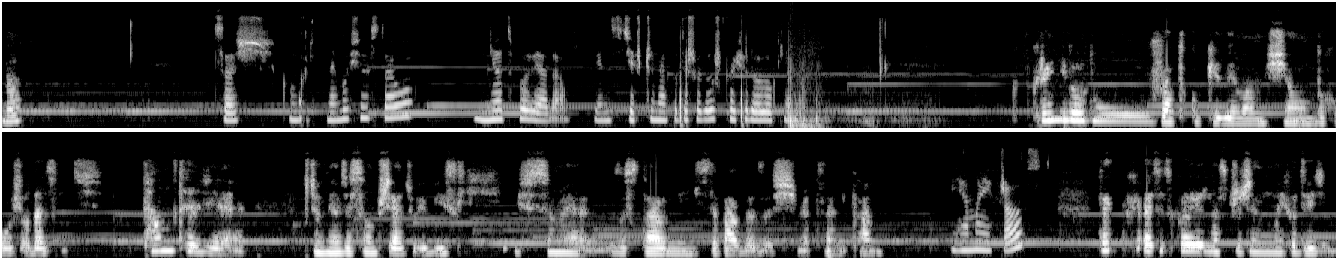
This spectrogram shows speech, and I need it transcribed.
No, Coś konkretnego się stało? Nie odpowiadał, więc dziewczyna podeszła do łóżka i siadła niego. W krainie lodu rzadko kiedy mam się do kogoś odezwać. Tamte dwie ściągnąłem ze sobą przyjaciół i bliskich i w sumie zostały mi zabawę ze śmiertelnikami. Jama i Frost? Tak, ale to tylko jedna z przyczyn moich odwiedzin.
